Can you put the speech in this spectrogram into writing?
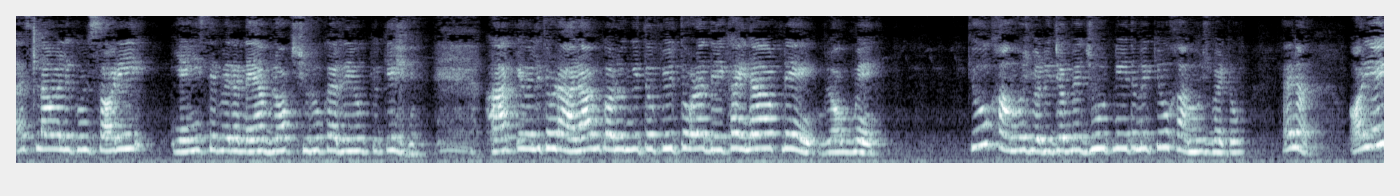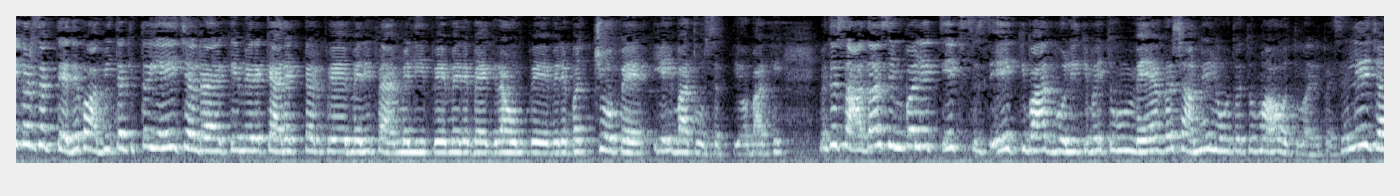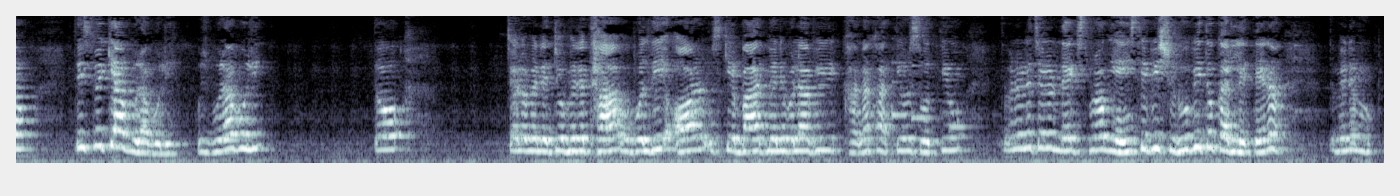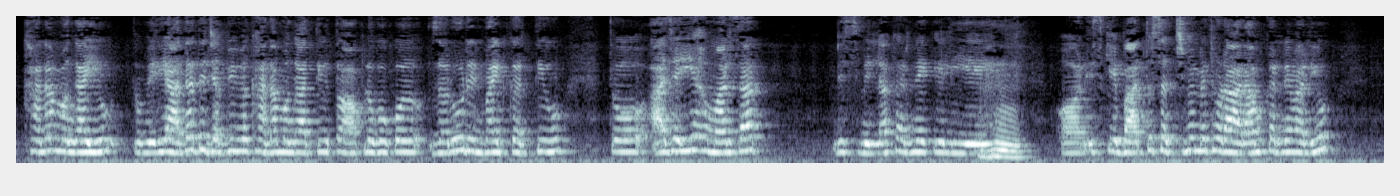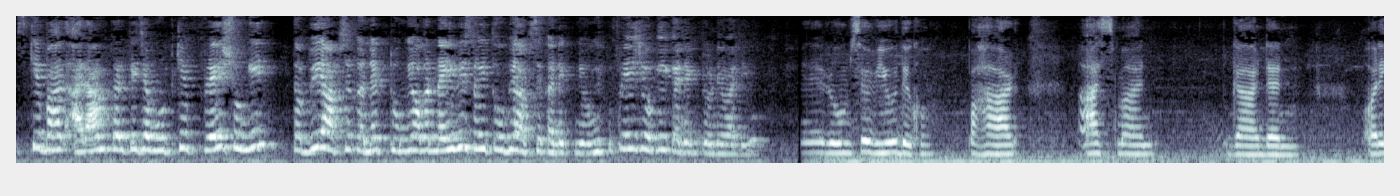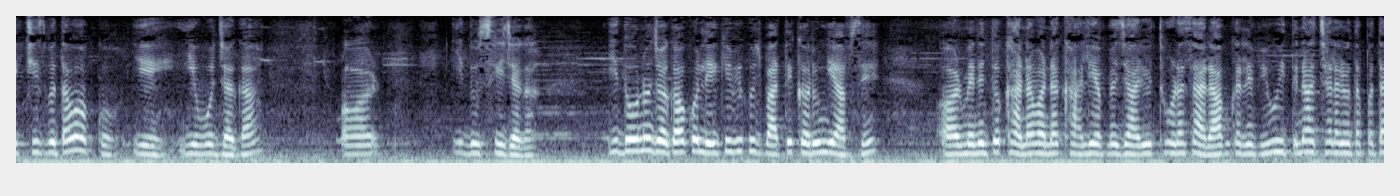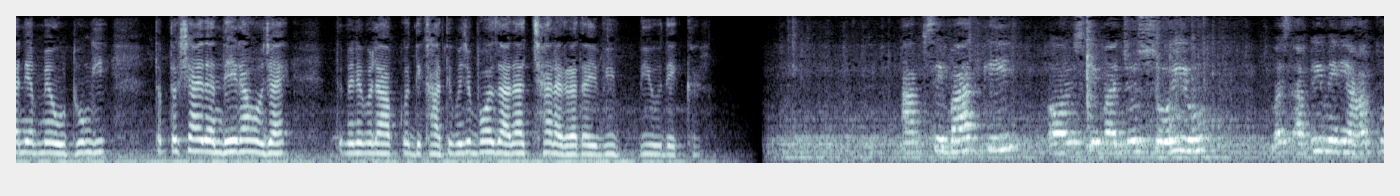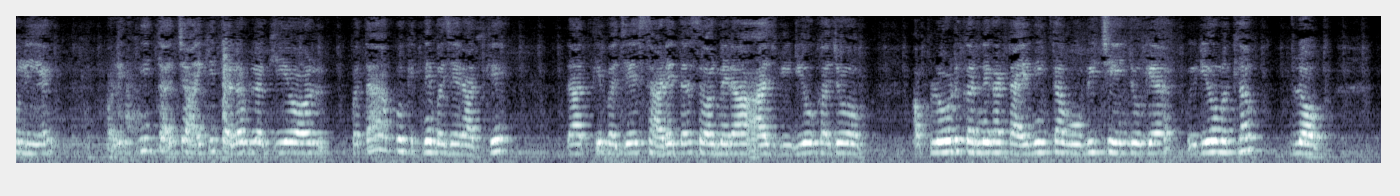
अस्सलाम वालेकुम सॉरी यहीं से मेरा नया ब्लॉग शुरू कर रही हूँ क्योंकि आके वाली थोड़ा आराम करूँगी तो फिर थोड़ा देखा ही ना आपने ब्लॉग में। क्यों खामोश बैठू? जब मैं झूठ नहीं तो मैं क्यों खामोश बैठू? है ना? और यही कर सकते हैं। देखो, अभी तक तो यही चल रहा है कि मेरे कैरेक्टर पे, मेरी फैमिली पे, मेरे बैकग्राउंड पे, मेरे बच्चों पे यही बात हो सकती है। और बाकी, मैं तो सादा सिंपल एक एक एक बात बोली कि भाई तुम, मैं अगर शामिल हूँ तो तुम आओ, तुम्हारे पैसे ले जाओ। तो इसमें क्या बुरा बोली? कुछ बुरा बोली? तो चलो मैंने जो मेरे था वो बोल दी। और उसके बाद मैंने बोला अभी खाना खाती हूँ और सोती हूँ। तो मैंने बोला चलो नेक्स्ट ब्लॉग यहीं से भी शुरू भी तो कर लेते हैं ना। तो मैंने खाना मंगाई हूँ। तो मेरी आदत है जब भी मैं खाना मंगाती हूँ तो आप लोगों को ज़रूर इनवाइट करती हूँ। तो आ जाइए हमारे साथ बिस्मिल्लाह करने के लिए। और इसके बाद तो सच में मैं थोड़ा आराम करने वाली हूँ। इसके बाद आराम करके जब उठ के फ्रेश होंगी, तब भी आपसे कनेक्ट होंगी अगर नहीं भी सोई तो भी आपसे कनेक्ट नहीं होंगी। फ्रेश होके कनेक्ट होने वाली हूँ। रूम से व्यू देखो, पहाड़, आसमान गार्डन और एक चीज़ बताओ आपको, ये ये वो जगह, और ये दूसरी जगह। ये दोनों जगह को लेके भी कुछ बातें करूँगी आपसे। और मैंने तो खाना वाना खा लिया, अब मैं जा रही हूँ, थोड़ा सा आराम करने। व्यू इतना अच्छा लग रहा था, पता नहीं अब मैं उठूँगी। तब तक शायद अंधेरा हो जाए। तो मैंने बोला, आपको दिखाती मुझे बहुत ज़्यादा अच्छा लग रहा था ये व्यू देखकर। आपसे बात की और उसके बाद जो सोई हूँ, बस अभी मेरी आँख खुली है और इतनी चाय की तलब लगी है और पता है आपको कितने बजे रात के? रात के बजे साढ़े दस और मेरा आज वीडियो का जो अपलोड करने का टाइमिंग था, वो भी चेंज हो गया। वीडियो मतलब ब्लॉग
